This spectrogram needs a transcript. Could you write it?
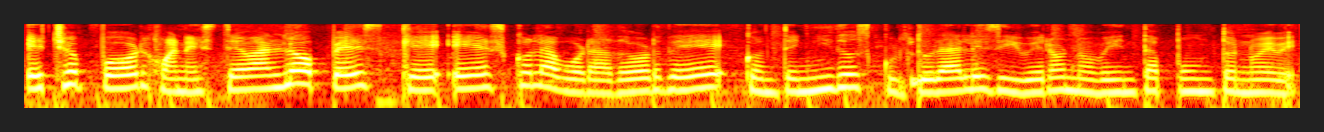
hecho por Juan Esteban López, que es colaborador de contenidos culturales de Ibero 90.9.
